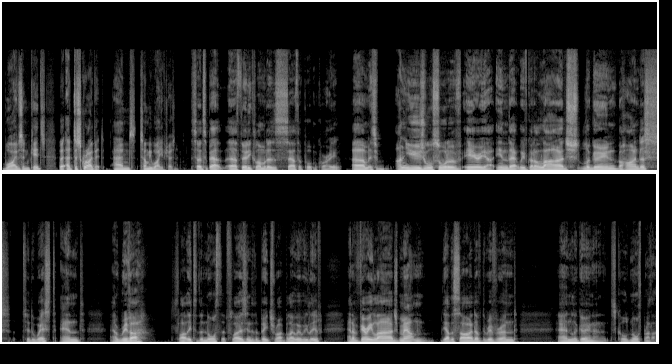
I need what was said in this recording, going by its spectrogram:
wives and kids, but uh, describe it and tell me why you've chosen it. So it's about uh, 30 kilometres south of Port Macquarie. Um, it's an unusual sort of area in that we've got a large lagoon behind us to the west and a river slightly to the north that flows into the beach right below where we live, and a very large mountain the other side of the river and and lagoon, and it's called North Brother.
